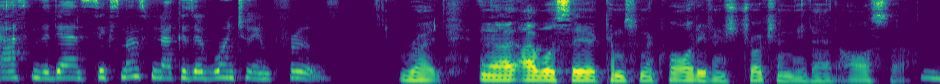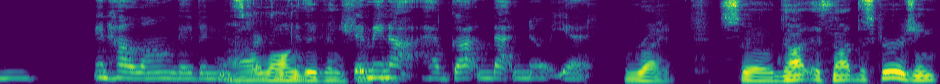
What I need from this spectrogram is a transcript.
ask them to dance six months from now because they're going to improve. Right. And I, I, will say it comes from the quality of instruction they've had also. Mm-hmm. And how long they've been How long they've been They may not have gotten that note yet. Right. So not it's not discouraging.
